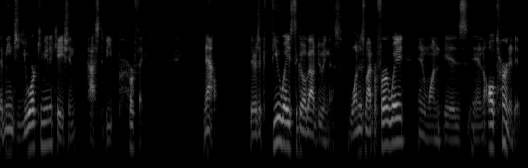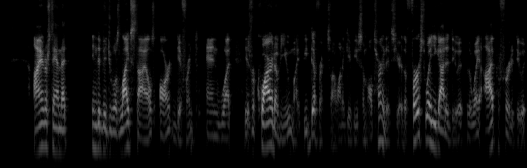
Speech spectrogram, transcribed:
That means your communication has to be perfect. Now, there's a few ways to go about doing this. One is my preferred way, and one is an alternative. I understand that individuals' lifestyles are different, and what is required of you might be different. So, I want to give you some alternatives here. The first way you got to do it, the way I prefer to do it,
